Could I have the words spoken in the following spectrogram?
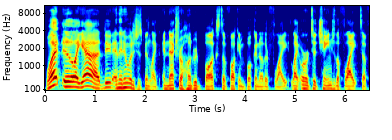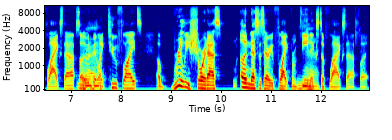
"What?" Like, "Yeah, dude." And then it would have just been like an extra hundred bucks to fucking book another flight, like or to change the flight to Flagstaff. So it would have been like two flights, a really short ass, unnecessary flight from Phoenix Yeah. to Flagstaff. But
